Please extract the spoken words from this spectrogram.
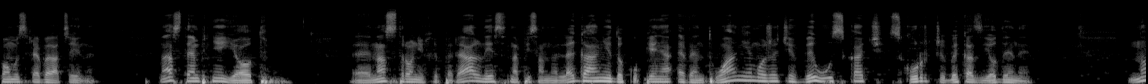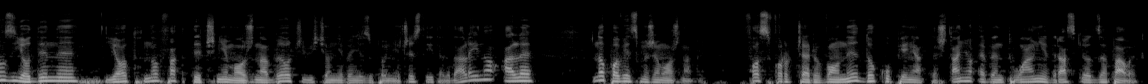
Pomysł rewelacyjny. Następnie jod. E, na stronie Hyperrealny jest napisane legalnie do kupienia, ewentualnie możecie wyłuskać skurczybyka z jodyny. No z jodyny, jod, no faktycznie można by, oczywiście on nie będzie zupełnie czysty i tak dalej, no ale no powiedzmy, że można by. Fosfor czerwony do kupienia też tanio, ewentualnie draski od zapałek.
